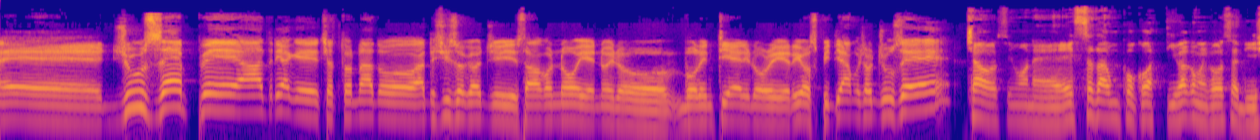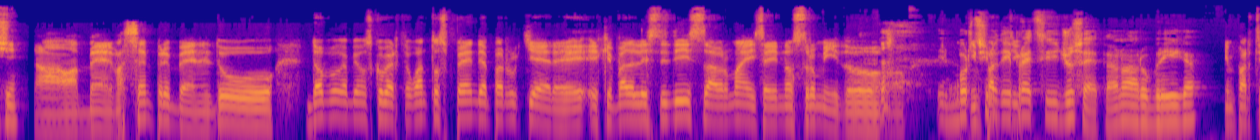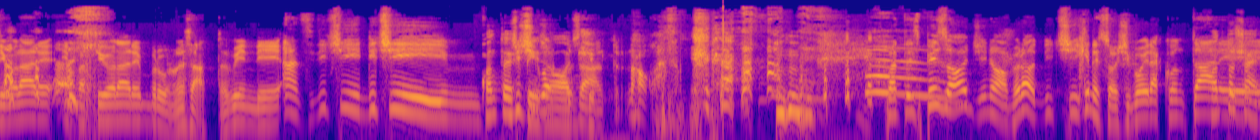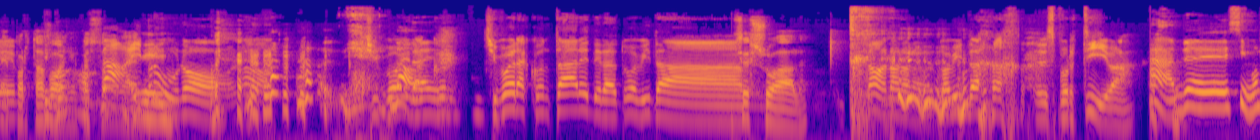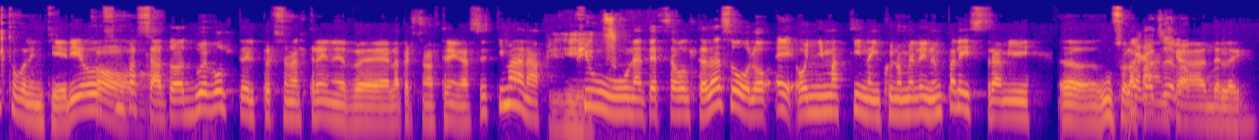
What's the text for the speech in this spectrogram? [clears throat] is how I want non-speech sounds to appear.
Eh, Giuseppe Adria che ci è tornato, ha deciso che oggi stava con noi e noi lo, volentieri lo ri- riospitiamo. Ciao Giuseppe. Ciao Simone, è stata un poco attiva come cosa dici? No, va bene, va sempre bene. Tu, dopo che abbiamo scoperto quanto spendi a parrucchiere e, e che va dall'estetista, ormai sei il nostro mito. Il borsino In parti- dei prezzi di Giuseppe, una rubrica. In particolare, in [laughs] particolare Bruno, esatto. Quindi, anzi, dici, dici Quanto hai dici speso qualcos'altro. No, quanto... [laughs] quanto hai speso oggi? No, però dici che ne so, ci puoi raccontare. Quanto c'hai nel portafoglio Tipo- questo Dai, momento? Bruno, no. [laughs] ci, puoi No, raccon- eh. ci puoi raccontare della tua vita. Sessuale. No, no, no, no, tua vita [laughs] sportiva. Ah, eh, sì, molto volentieri. Io Oh. sono passato a due volte il personal trainer, eh, la personal trainer a settimana, Pizza. più una terza volta da solo e ogni mattina in cui non mi alleno in palestra mi eh, uso la gazzella. panca delle...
